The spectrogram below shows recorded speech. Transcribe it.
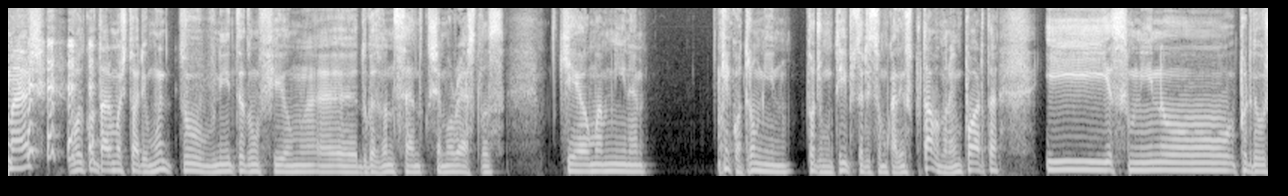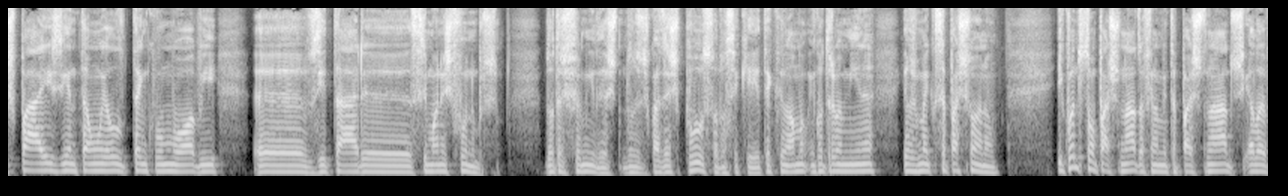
Mas vou contar uma história muito bonita de um filme eh, do Gus Van Sant que se chama Restless, que é uma menina que encontra um menino, todos muito tipos, isso é um bocado insuportável, mas não importa. E esse menino perdeu os pais, e então ele tem como hobby eh, visitar eh, cerimónias fúnebres de outras famílias, das quais é expulso ou não sei o quê. Até que encontra uma menina, eles meio que se apaixonam. E quando estão apaixonados, ou finalmente apaixonados, ela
